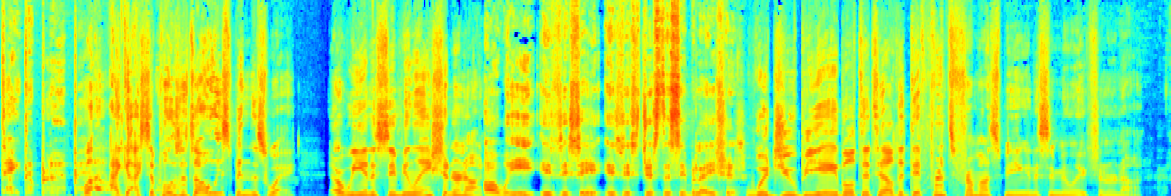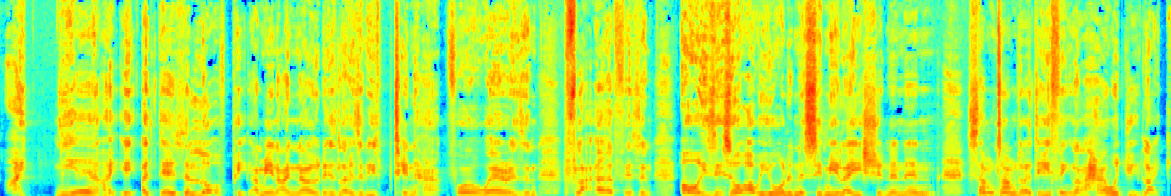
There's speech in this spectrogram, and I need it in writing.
Take the blue pill. Well, I, I suppose it's always been this way. Are we in a simulation or not? Are we? Is this it? Is this just a simulation? Would you be able to tell the difference from us being in a simulation or not? I yeah, I, I uh, there's a lot of people. I mean, I know there's loads of these tin hat foil wearers and flat earthers, and oh, is this all? Are we all in a simulation? And then sometimes I do think like, how would you like?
